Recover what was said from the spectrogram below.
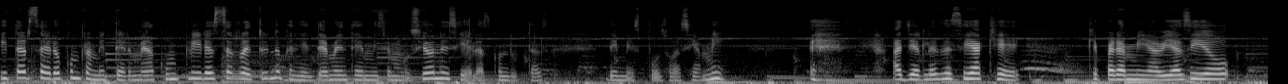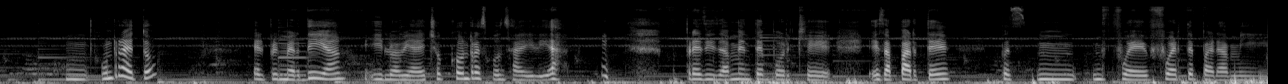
Y tercero, comprometerme a cumplir este reto independientemente de mis emociones y de las conductas de mi esposo hacia mí. Ayer les decía que, que para mí había sido un reto el primer día y lo había hecho con responsabilidad, precisamente porque esa parte pues mm, fue fuerte para mí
